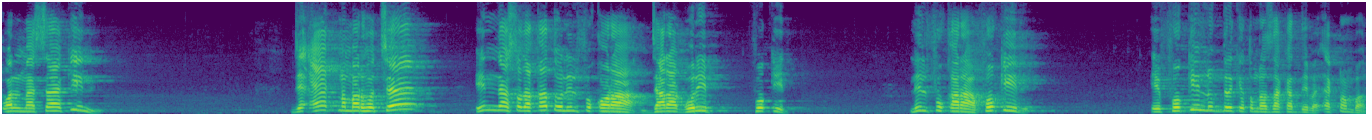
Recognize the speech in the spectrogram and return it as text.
ওয়াল মাসাকিন। যে এক নম্বর হচ্ছে, ইন্না সদাকাতু লিল ফুকরা, যারা গরিব, ফকির। লিল ফুকারা, ফকির। এই ফকির লোকদেরকে তোমরা জাকাত দেবে। এক নম্বর।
